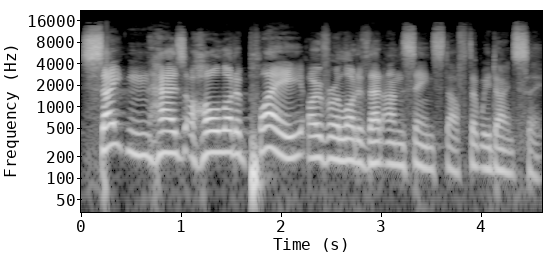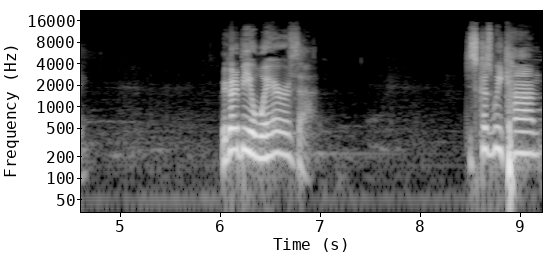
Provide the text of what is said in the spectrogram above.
Satan has a whole lot of play over a lot of that unseen stuff that we don't see. We've got to be aware of that. Just because we can't,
